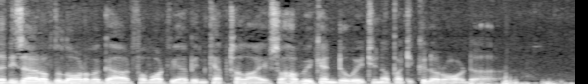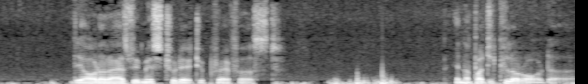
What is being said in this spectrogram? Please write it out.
The desire of the Lord of our God for what we have been kept alive. So, how we can do it in a particular order? The order as we missed today to pray first. In a particular order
